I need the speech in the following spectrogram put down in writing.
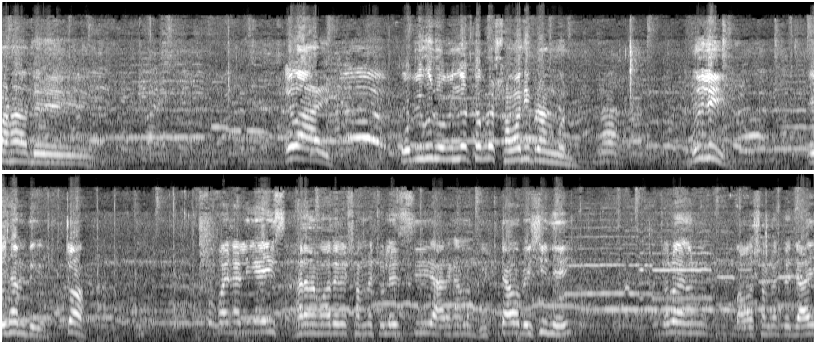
মহাদেব। এ ভাই কবিগুরু রবীন্দ্রনাথ ঠাকুরের সমাধি প্রাঙ্গণ। বুঝলি? এইখান থেকে। চ। তো ফাইনালি গাইস হর হর মহাদেবের সামনে চলে এসেছি আর এখানে ভিড়টাও বেশি নেই। চলো এখন বাবার সামনেতে যাই।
